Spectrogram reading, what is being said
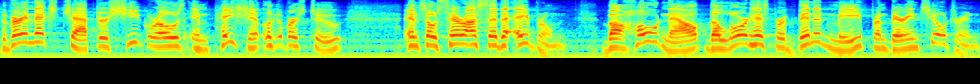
The very next chapter, she grows impatient. Look at verse 2. And so Sarah said to Abram, Behold, now the Lord has prevented me from bearing children.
